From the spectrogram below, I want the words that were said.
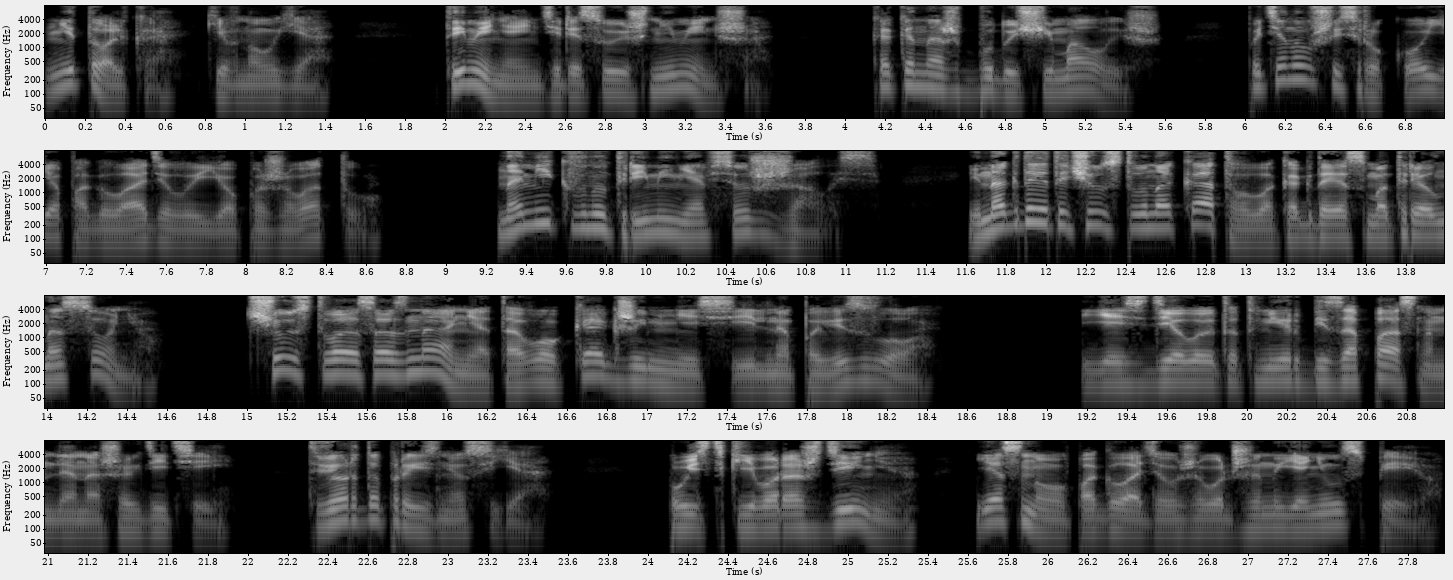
«Не только», — кивнул я. Ты меня интересуешь не меньше, как и наш будущий малыш. Потянувшись рукой, я погладил ее по животу. На миг внутри меня все сжалось. Иногда это чувство накатывало, когда я смотрел на Соню. Чувство осознания того, как же мне сильно повезло. «Я сделаю этот мир безопасным для наших детей», — твердо произнес я. «Пусть к его рождению я снова погладил живот жены я не успею,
